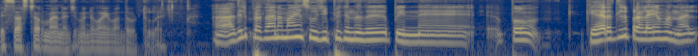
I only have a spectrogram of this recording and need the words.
ഡിസാസ്റ്റർ മാനേജ്മെന്റുമായി ബന്ധപ്പെട്ടുള്ളത്? അതിൽ പ്രധാനമായും സൂചിപ്പിക്കുന്നത് പിന്നെ ഇപ്പോൾ കേരളത്തിൽ പ്രളയം വന്നാൽ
